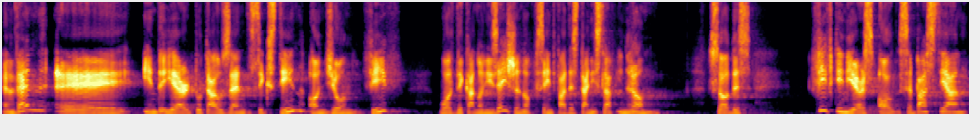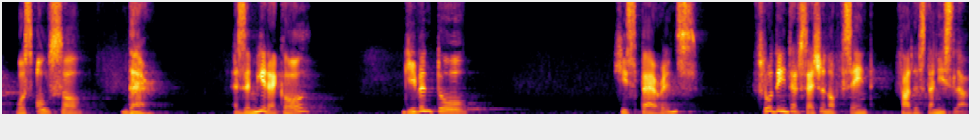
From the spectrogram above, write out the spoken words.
And then uh, in the year 2016, on June 5th, was the canonization of Saint Father Stanislav in Rome. So this 15 years old Sebastian was also there as a miracle given to his parents through the intercession of Saint Father Stanislav.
